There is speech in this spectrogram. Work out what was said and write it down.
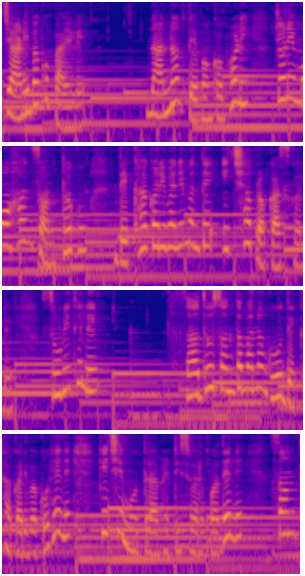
ଜାଣିବାକୁ ପାଇଲେ। ନାନକ ଦେବଙ୍କ ଭଳି ଜଣେ ମହାନ ସନ୍ଥକୁ ଦେଖା କରିବା ନିମନ୍ତେ ଇଚ୍ଛା ପ୍ରକାଶ କଲେ। ଶୁଣିଥିଲେ ସାଧୁ ସନ୍ଥମାନଙ୍କୁ ଦେଖା କରିବାକୁ ହେଲେ କିଛି ମୁଦ୍ରା ଭେଟି ସ୍ୱରୂପ ଦେଲେ ସନ୍ଥ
